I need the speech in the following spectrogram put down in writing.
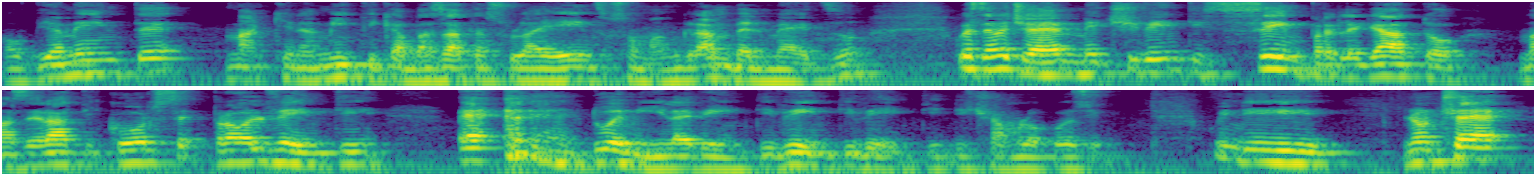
ovviamente, macchina mitica basata sulla Enzo, insomma un gran bel mezzo. Questa invece è MC20, sempre legato Maserati Corse, però il 20 è 2020, 2020, diciamolo così. Quindi non c'è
